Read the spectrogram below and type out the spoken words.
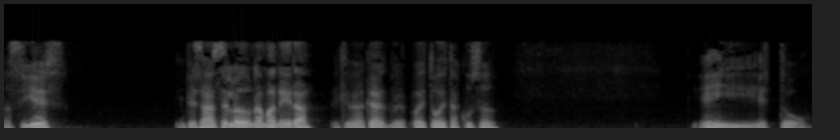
Así es. Empiezas a hacerlo de una manera, y que acá, después de todas estas cosas, y esto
